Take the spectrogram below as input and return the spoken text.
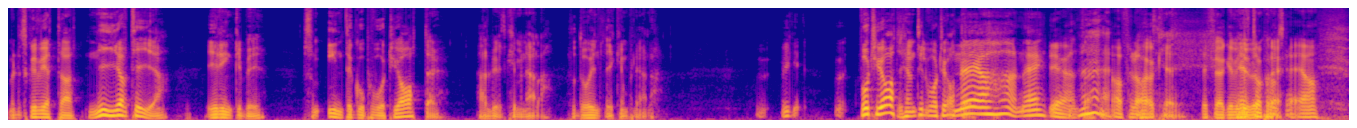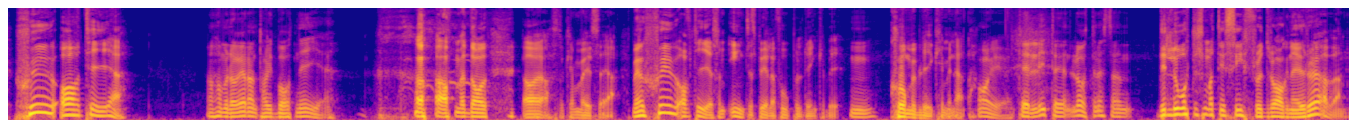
men du skulle veta att nio av tio i Rinkeby som inte går på vår teater hade blivit kriminella. Så då är det inte lika imponerande. Vilken- Vår teater, känner du till vår teater? Nej, jaha, nej, det gör jag inte. Nej. Ja, förlåt. Ja, Okej, det flög över huvudet på dig. Ja. Sju av tio. Jaha, men du har redan tagit bort nio. ja, men de, ja, ja, så kan man ju säga. Men sju av tio som inte spelar fotboll i Rinkeby Mm. kommer bli kriminella. Oj, det lite, låter nästan, Det låter som att det är siffror dragna i röven.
